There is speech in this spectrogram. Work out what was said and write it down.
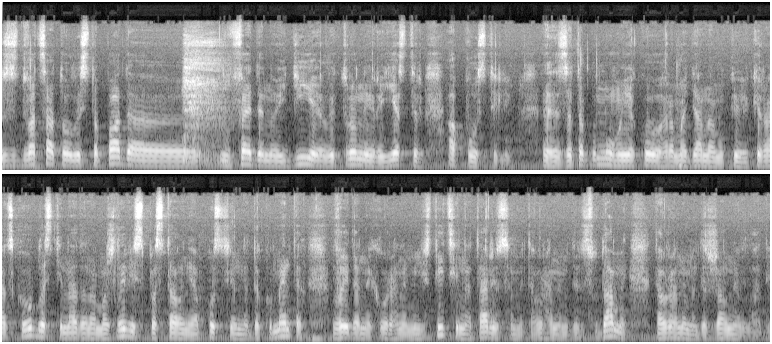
з 20 листопада е, введено і діє електронний реєстр апостилів, е, за допомогою якого громадянам Кіровоградської області надана можливість поставлення апостилів на документах, виданих органами юстиції, нотаріусами та органами судами та органами державної влади.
